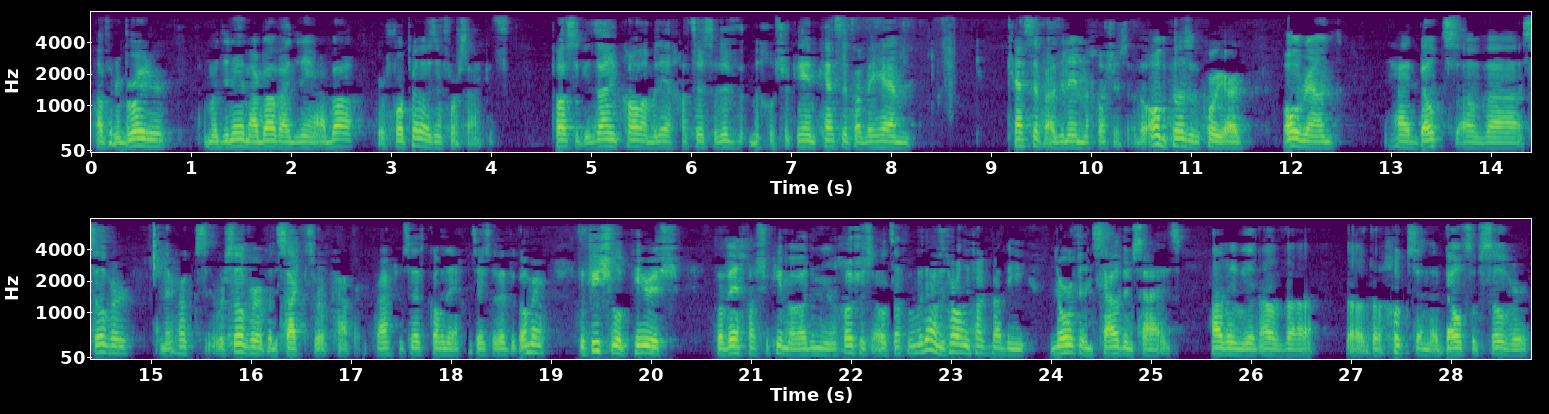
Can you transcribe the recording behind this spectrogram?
of an embroider. Amadeim arba v'adadeim arba. There were four pillars and four sockets. Pasuk Zayin call amadei chaser saviv mechushakeim kesef avehem kesef azanem nechoshes. All the pillars of the courtyard, all around, had belts of uh, silver and their hooks were silver, but the sockets were of copper. Rashi says, the official parish the Torah only talked about the north and southern sides, having it of uh, the, the hooks and the belts of silver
